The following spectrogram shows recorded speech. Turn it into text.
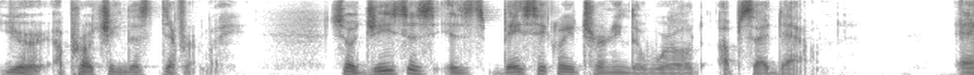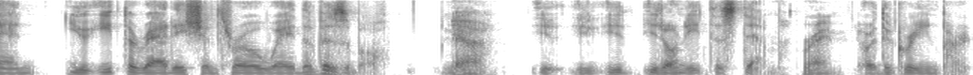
you're approaching this differently. So Jesus is basically turning the world upside down. And you eat the radish and throw away the visible. Yeah. You, you, you, don't eat the stem Right. or the green part.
